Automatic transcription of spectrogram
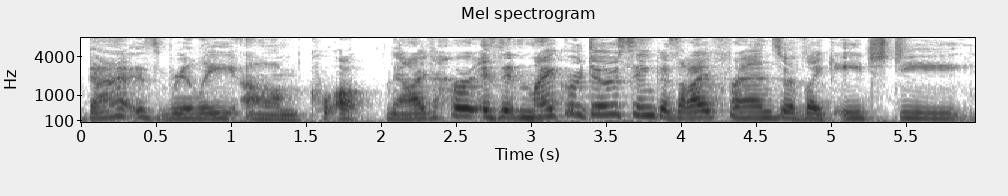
That is really um, cool. Now I've heard, is it microdosing? Because I have friends who have like HD.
